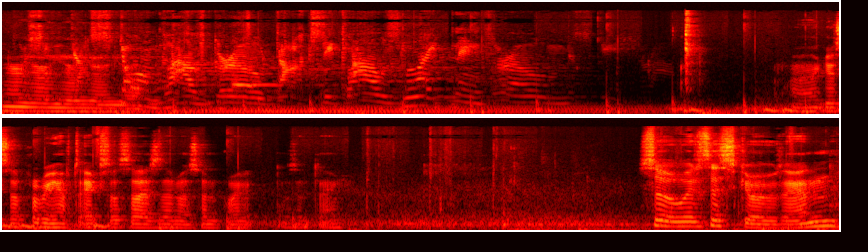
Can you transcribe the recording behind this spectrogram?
Yeah, yeah, yeah, yeah, yeah. I guess I'll probably have to exercise them at some point or something. So where does this go then?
